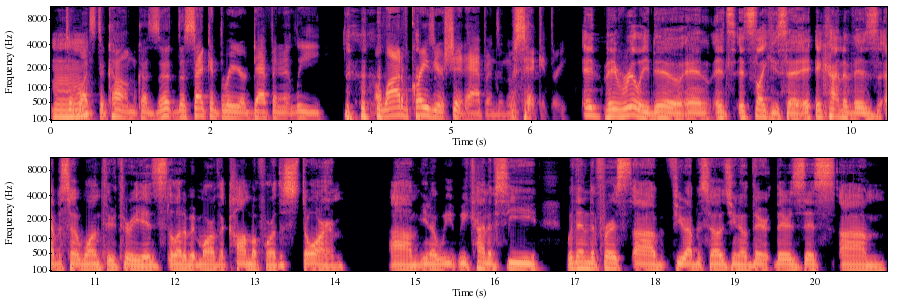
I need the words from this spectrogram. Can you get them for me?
to Mhm. what's to come because the, the second three are definitely a lot of crazier shit happens in the second three. It, they really do, and it's it's like you said. It, it kind of is. Episode one through three is a little bit more of the calm before the storm. Um, you know, we we kind of see within the first uh, few episodes. You know, there there's this. Um,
